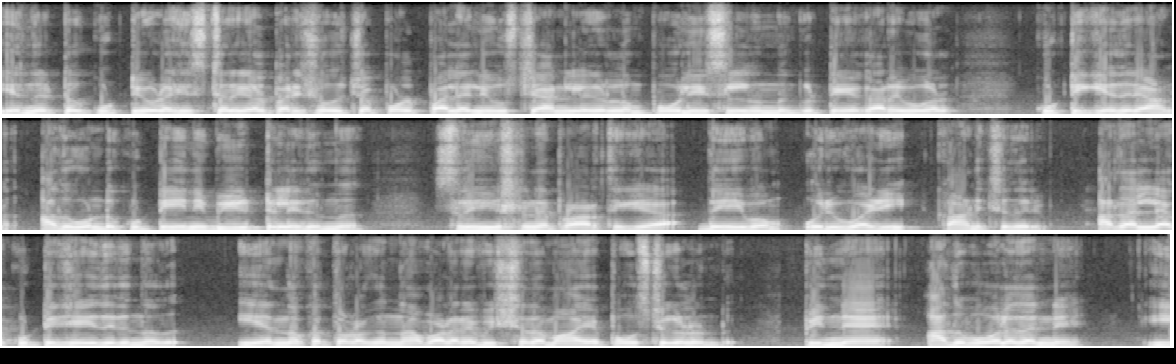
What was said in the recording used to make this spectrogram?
എന്നിട്ട് കുട്ടിയുടെ ഹിസ്റ്ററികൾ പരിശോധിച്ചപ്പോൾ പല ന്യൂസ് ചാനലുകളിലും പോലീസിൽ നിന്നും കിട്ടിയ കറിവുകൾ കുട്ടിക്കെതിരാണ്. അതുകൊണ്ട് കുട്ടി ഇനി വീട്ടിലിരുന്ന് ശ്രീകൃഷ്ണനെ പ്രാർത്ഥിക്കുക ദൈവം ഒരു വഴി കാണിച്ചു തരും. അതല്ല കുട്ടി ചെയ്തിരുന്നത് എന്നൊക്കെ തുടങ്ങുന്ന വളരെ വിശദമായ പോസ്റ്റുകളുണ്ട്. പിന്നെ അതുപോലെ തന്നെ ഈ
